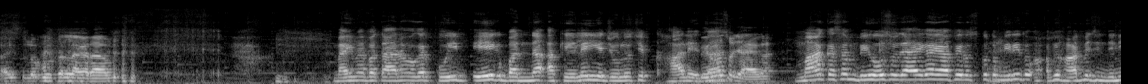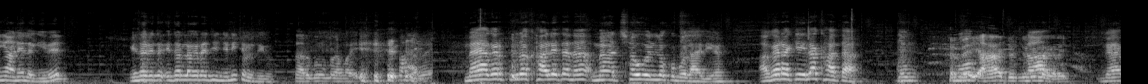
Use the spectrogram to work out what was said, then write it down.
भाई स्लो मोशन लग रहा है भाई मैं बता रहा हूँ अगर कोई एक बंदा अकेले ये जोलो चिप खा लेता। बेहोश हो जाएगा। माँ कसम बेहोश हो जाएगा या फिर उसको तो मेरी तो अभी हाथ में झिंझनी आने लगी वे। इधर इधर इधर लग रहा है झिंझनी चल रही हो? सर घूम रहा भाई। मैं अगर पूरा खा लेता ना मैं अच्छा हुआ इन लोग को बुला लिया। अगर अकेला खाता तो अबे यहाँ झुनझुनी ना- लग रही। मैं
